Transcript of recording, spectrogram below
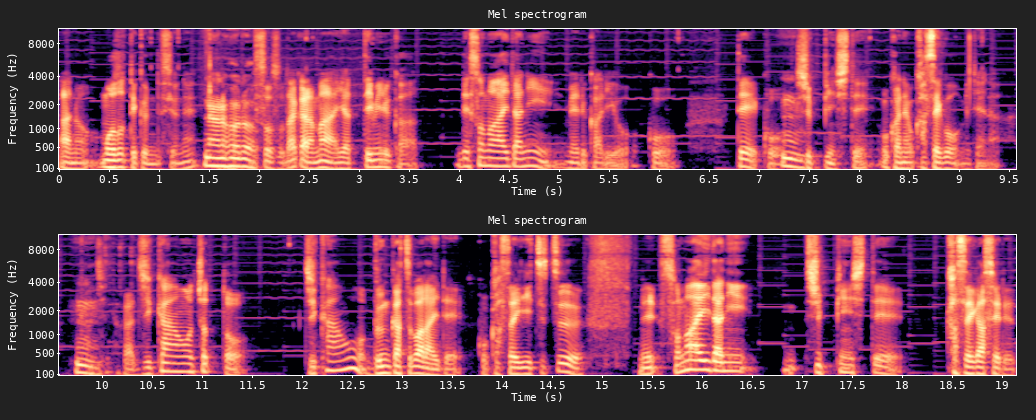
あの戻ってくるんですよね。なるほどそうそう、だからまあやってみるか。で、その間にメルカリをこう、で、こうんう出品してお金を稼ごうみたいなうん感じ。だから時間をちょっと、時間を分割払いでこう稼ぎつつ、ね、その間に出品して稼がせる。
